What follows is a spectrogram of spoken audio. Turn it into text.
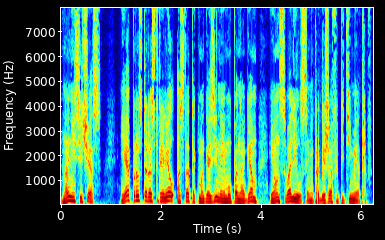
Но не сейчас. Я просто расстрелял остаток магазина ему по ногам, и он свалился, не пробежав и пяти метров.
